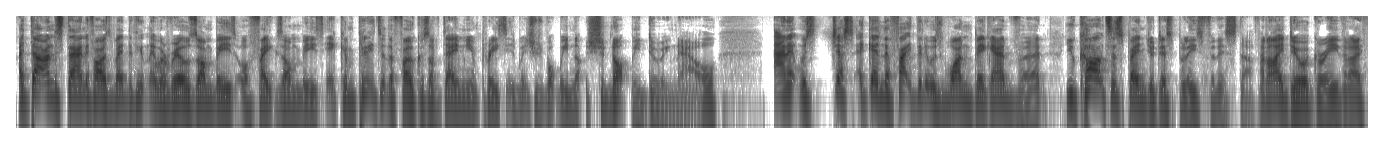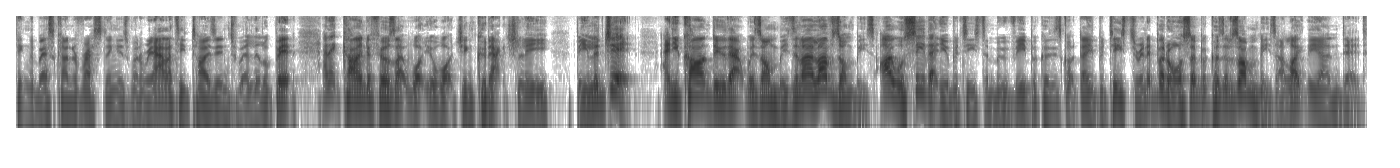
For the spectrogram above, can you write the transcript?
I don't understand if I was meant to think they were real zombies or fake zombies. It completely took the focus of Damian Priest, which is what we not, should not be doing now. And it was just, again, the fact that it was one big advert, you can't suspend your disbelief for this stuff. And I do agree that I think the best kind of wrestling is when reality ties into it a little bit and it kind of feels like what you're watching could actually be legit. And you can't do that with zombies. And I love zombies. I will see that new Batista movie because it's got Dave Batista in it, but also because of zombies. I like the undead.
